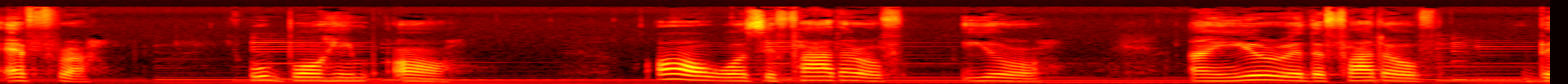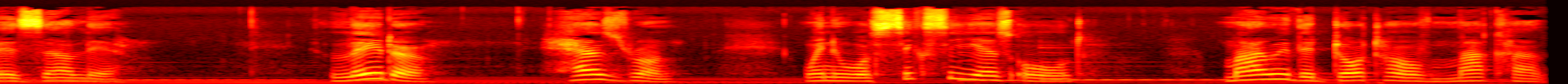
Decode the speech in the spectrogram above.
Ephra, who bore him Ur. Ur was the father of Ur, and Uri the father of Bezalel. Later, Hezron, when he was 60 years old, married the daughter of Maachah,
